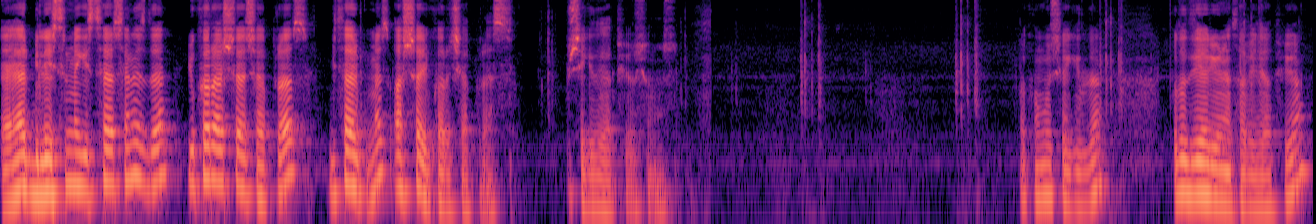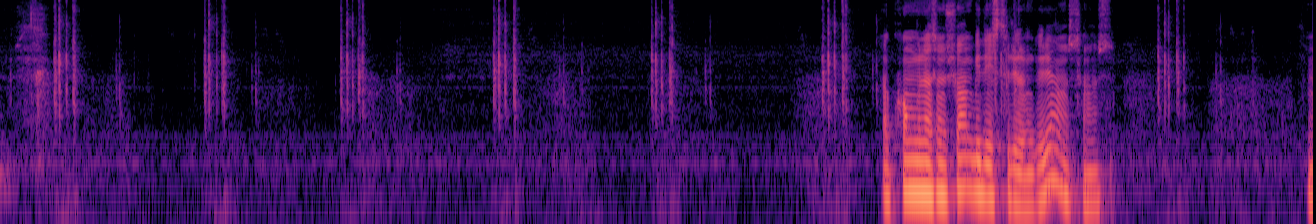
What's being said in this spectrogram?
eğer birleştirmek isterseniz de yukarı aşağı çapraz, biter bitmez aşağı yukarı çapraz. Bu şekilde yapıyorsunuz. Bakın bu şekilde. Bu da diğer yöne tabii yapıyor. Kombinasyonu şu an birleştiriyorum. Görüyor musunuz? Hı.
